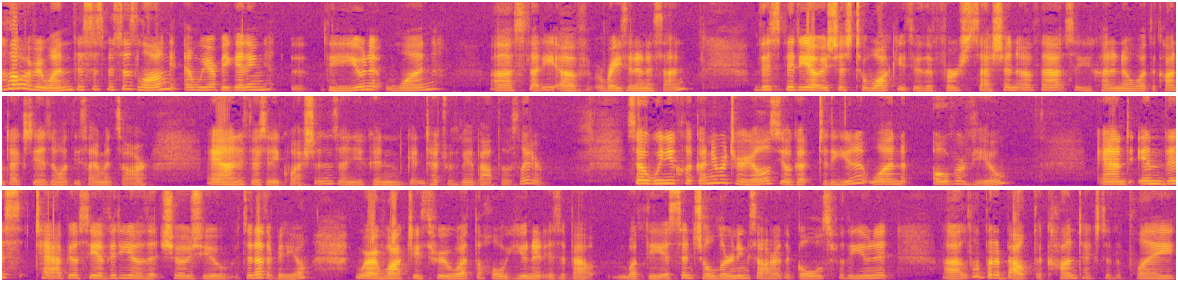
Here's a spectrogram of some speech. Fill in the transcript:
Hello everyone, this is Mrs. Long and we are beginning the Unit 1 uh, study of Raisin in a Sun. This video is just to walk you through the first session of that so you kind of know what the context is and what the assignments are. And if there's any questions, then you can get in touch with me about those later. So when you click on your materials, you'll get to the Unit 1 overview. And in this tab, you'll see a video that shows you, it's another video, where I've walked you through what the whole unit is about, what the essential learnings are, the goals for the unit, uh, a little bit about the context of the play,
